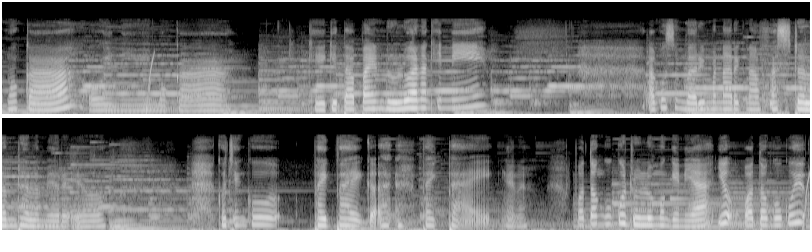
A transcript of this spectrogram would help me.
Moka? Oh, ini Moka. Oke, kita apain dulu anak ini? Aku sembari menarik nafas dalam-dalam ya, Rek yo. Kucingku baik-baik kok. Baik-baik gitu. Potong kuku dulu mungkin ya. Yuk, potong kuku yuk.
